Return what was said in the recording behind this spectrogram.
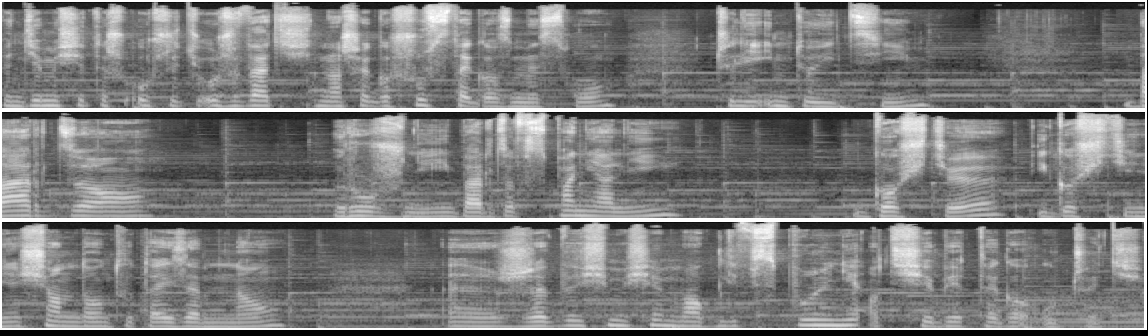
Będziemy się też uczyć używać naszego szóstego zmysłu, czyli intuicji. Bardzo różni, bardzo wspaniali goście i gościnie siądą tutaj ze mną, e, żebyśmy się mogli wspólnie od siebie tego uczyć.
